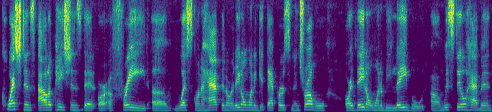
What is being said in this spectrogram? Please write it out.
questions out of patients that are afraid of what's going to happen or they don't want to get that person in trouble or they don't want to be labeled. Um, we're still having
